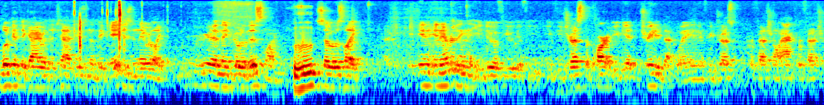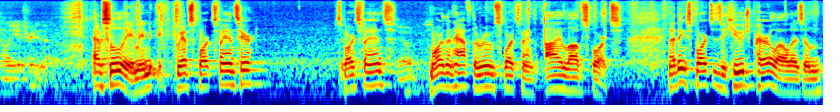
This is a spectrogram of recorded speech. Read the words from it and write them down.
look at the guy with the tattoos and the big gauges, and they were like, and they'd go to this line. So it was like, in, in everything that you do, if you, if you, if you dress the part, you get treated that way, and if you dress professional, act professional, you get treated that way. Absolutely. I mean, we have sports fans here? Sports fans? Yep. More than half the room sports fans. I love sports. And I think sports is a huge parallelism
